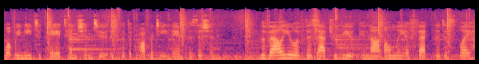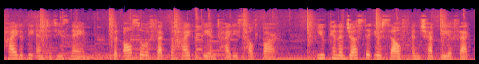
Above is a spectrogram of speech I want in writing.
what we need to pay attention to is that the property name position. The value of this attribute can not only affect the display height of the entity's name, but also affect the height of the entity's health bar. You can adjust it yourself and check the effect.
